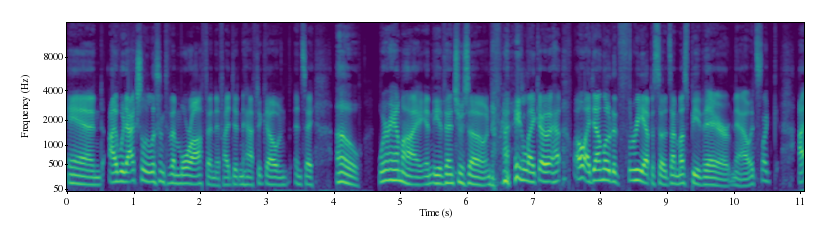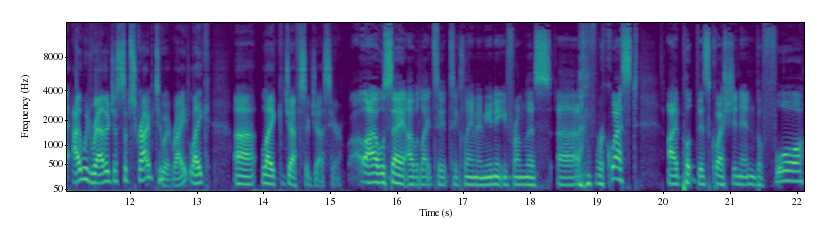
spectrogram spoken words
and I would actually listen to them more often if I didn't have to go and, and say, oh. Where am I in the Adventure Zone? Right? Like, oh, oh, I downloaded three episodes. I must be there now. It's like I, I would rather just subscribe to it, right? Like, uh, like Jeff suggests here. I will say I would like to, to claim immunity from this uh, request. I put this question in before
